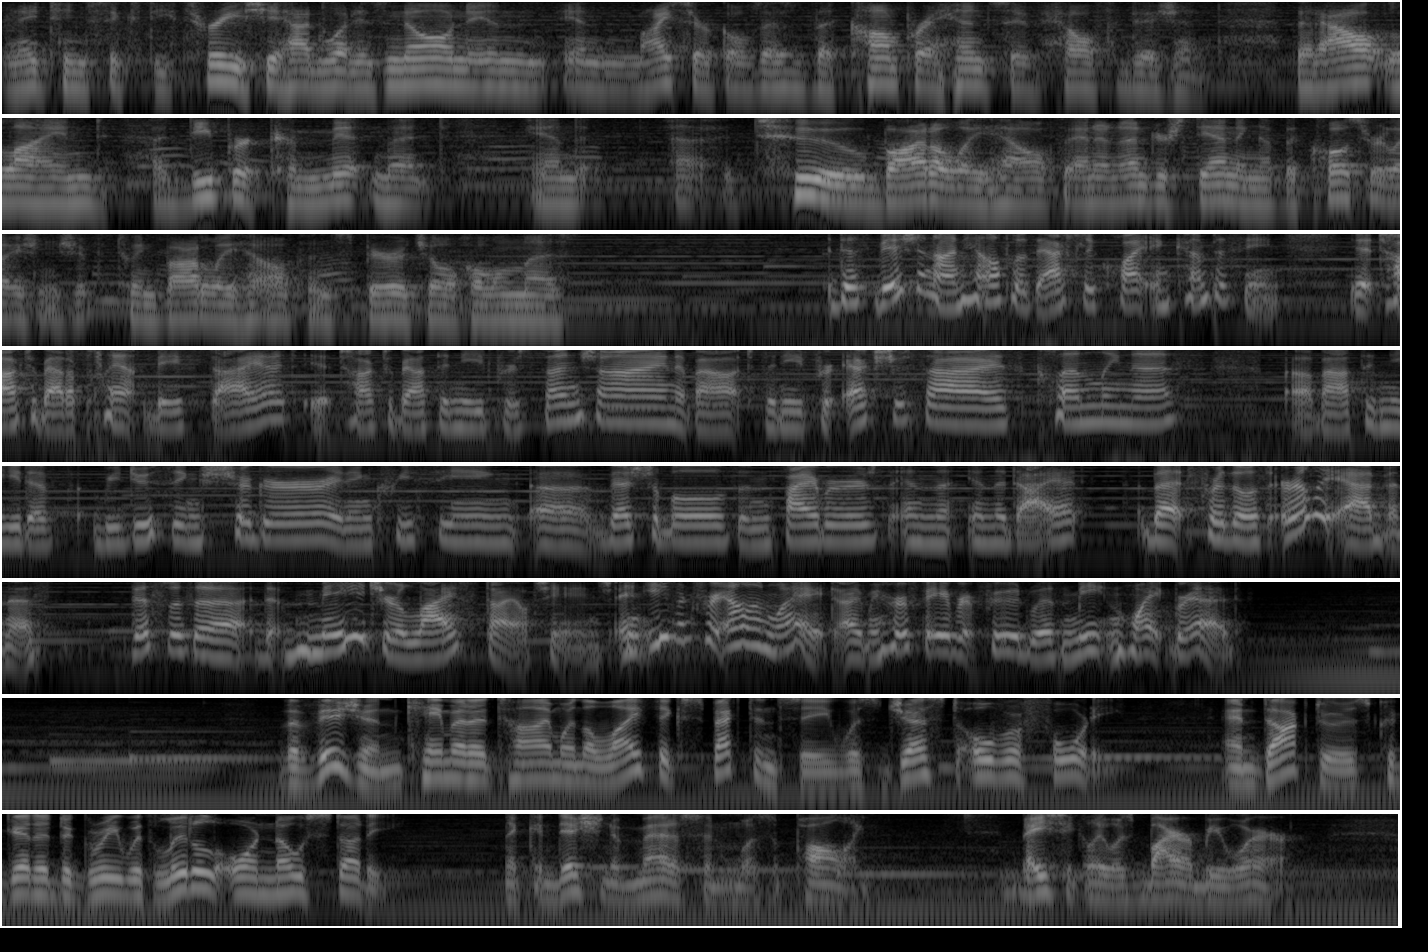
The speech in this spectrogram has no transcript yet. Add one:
In 1863, she had what is known in, in my circles as the comprehensive health vision that outlined a deeper commitment and uh, to bodily health and an understanding of the close relationship between bodily health and spiritual wholeness. This vision on health was actually quite encompassing. It talked about a plant based diet, it talked about the need for sunshine, about the need for exercise, cleanliness, about the need of reducing sugar and increasing uh, vegetables and fibers in the, in the diet. But for those early Adventists, this was a major lifestyle change. And even for Ellen White, I mean, her favorite food was meat and white bread. The vision came at a time when the life expectancy was just over 40, and doctors could get a degree with little or no study. The condition of medicine was appalling. Basically, it was buyer beware.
